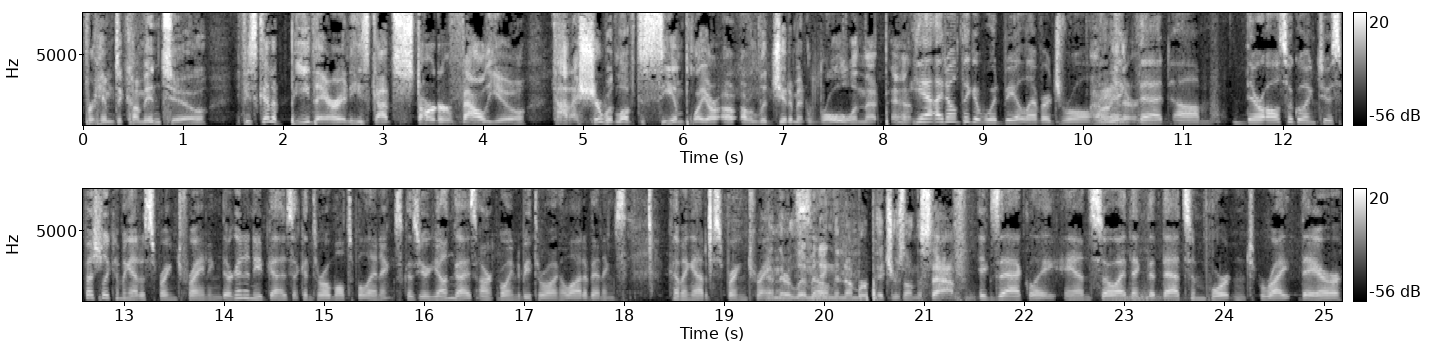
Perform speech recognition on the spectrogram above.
for him to come into. If he's going to be there and he's got starter value, God, I sure would love to see him play a, a, legitimate role in that pen. Yeah, I don't think it would be a leverage role. I don't think either. that um, they're also going to, especially coming out of spring training, they're going to need guys that can throw multiple innings because your young guys aren't going to be throwing a lot of innings coming out of spring training. and they're limiting So- the number of pitchers on the staff. Exactly, and so I think that that's important right there.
